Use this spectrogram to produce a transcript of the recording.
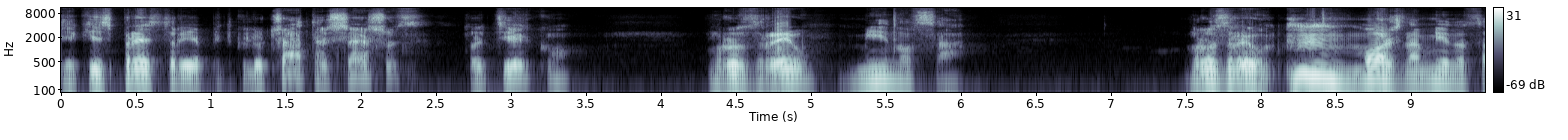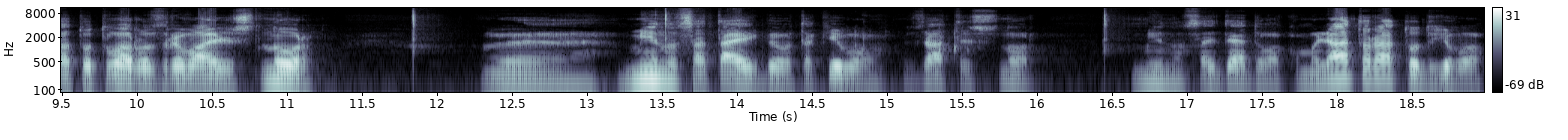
Якісь пристрої підключати, ще щось, то тільки в розрив мінуса. В розрив можна мінуса, тво розриваєш шнур. Е, мінуса, так якби отакий взяти шнур. Мінуса йде до акумулятора, тут його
